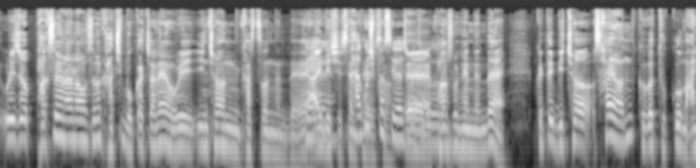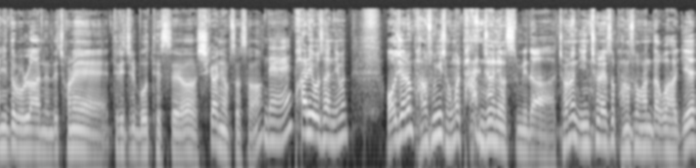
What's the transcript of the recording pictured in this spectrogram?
우리 저 박소연 아나운서는 같이 못 갔잖아요. 우리 인천 갔었는데 네, IBC 센터에서 가고 싶었어요, 저도. 예, 방송했는데 그때 미처 사연 그거 듣고 많이들 올라왔는데 전해 드리질 못했어요. 시간이 없어서. 네. 파리오사님은 어제는 방송이 정말 반전이었습니다. 저는 인천에서 방송한다고 하기에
